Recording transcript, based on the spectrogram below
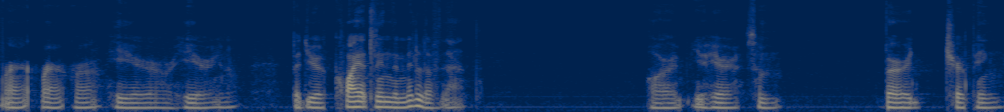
rah, rah, rah, here or here, you know. But you're quietly in the middle of that. Or you hear some bird chirping,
